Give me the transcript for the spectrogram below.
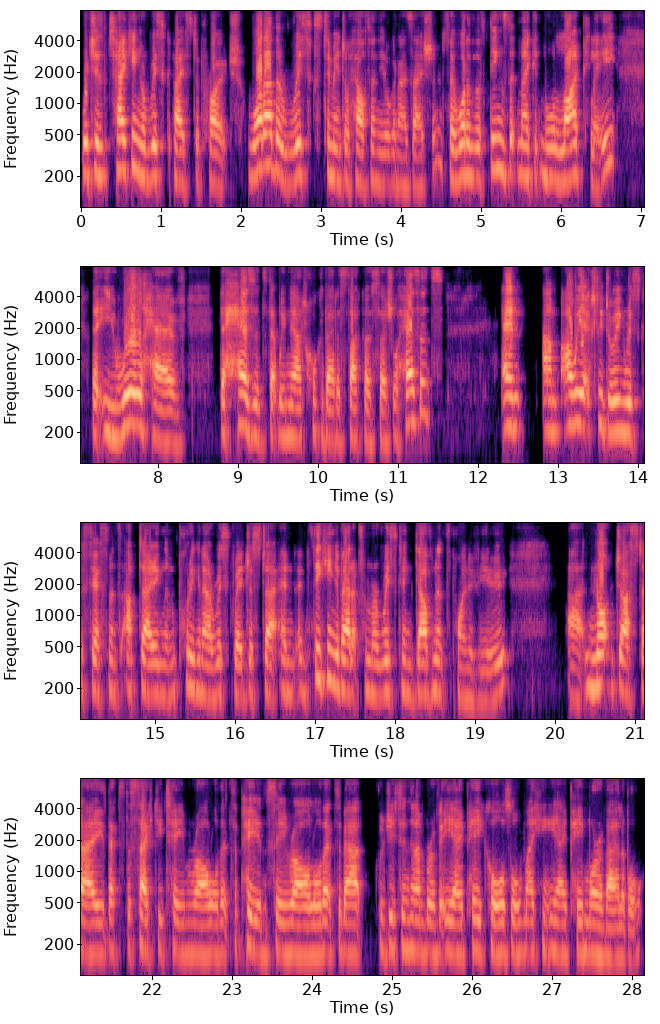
which is taking a risk based approach. What are the risks to mental health in the organisation? So, what are the things that make it more likely that you will have the hazards that we now talk about as psychosocial hazards? And um, are we actually doing risk assessments, updating them, putting in our risk register, and, and thinking about it from a risk and governance point of view? Uh, not just a that's the safety team role or that's a P&C role or that's about reducing the number of EAP calls or making EAP more available.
